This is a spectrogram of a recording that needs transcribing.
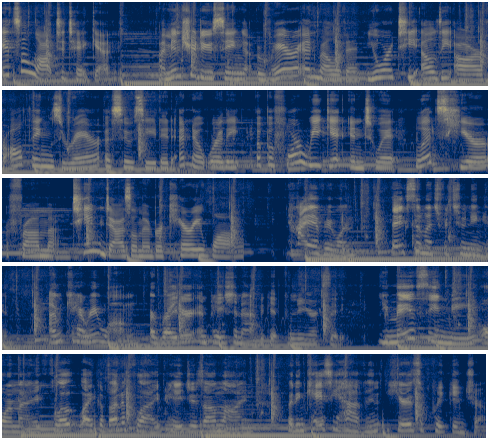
It's a lot to take in. I'm introducing Rare and Relevant, your TLDR for all things rare, associated, and noteworthy. But before we get into it, let's hear from Team Dazzle member Kerry Wong. Hi, everyone. Thanks so much for tuning in. I'm Kerry Wong, a writer and patient advocate from New York City. You may have seen me or my Float Like a Butterfly pages online, but in case you haven't, here's a quick intro.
